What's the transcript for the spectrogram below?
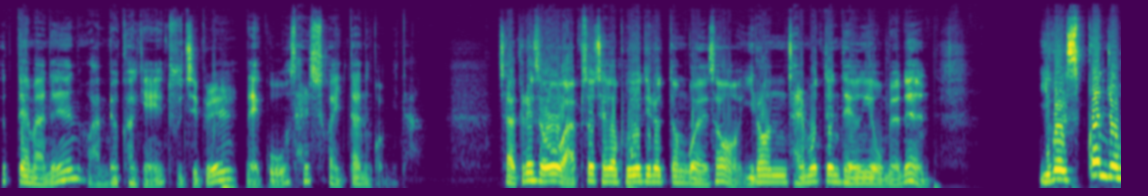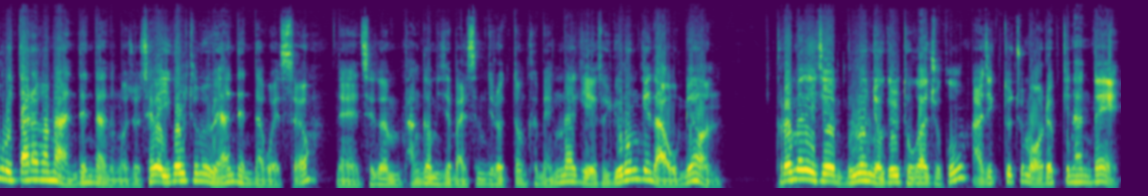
흑대만은 완벽하게 두 집을 내고 살 수가 있다는 겁니다. 자, 그래서 앞서 제가 보여드렸던 거에서 이런 잘못된 대응이 오면은 이걸 습관적으로 따라가면 안 된다는 거죠. 제가 이걸 두면 왜 안 된다고 했어요? 네, 지금 방금 이제 말씀드렸던 그 맥락에서 이런 게 나오면 그러면 이제 물론 여기를 둬가지고 아직도 좀 어렵긴 한데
